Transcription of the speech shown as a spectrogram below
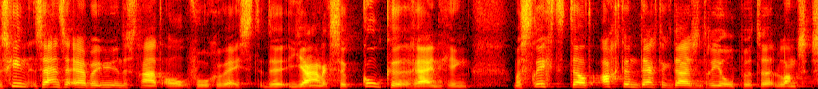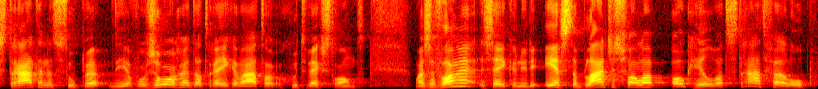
Misschien zijn ze er bij u in de straat al voor geweest. De jaarlijkse kolkenreiniging. Maastricht telt 38.000 rioolputten langs straten en stoepen die ervoor zorgen dat regenwater goed wegstroomt. Maar ze vangen, zeker nu de eerste blaadjes vallen, ook heel wat straatvuil op.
